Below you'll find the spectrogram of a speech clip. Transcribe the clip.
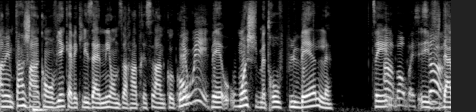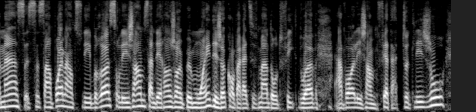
En même temps, j'en conviens qu'avec les années, on nous a rentré ça dans le coco. Ben oui. Mais moi, je me trouve plus belle. Ah, bon, ben, évidemment, ça. Ça, sans poil en dessous des bras, sur les jambes, ça me dérange un peu moins, déjà comparativement à d'autres filles qui doivent avoir les jambes faites à tous les jours. Tu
